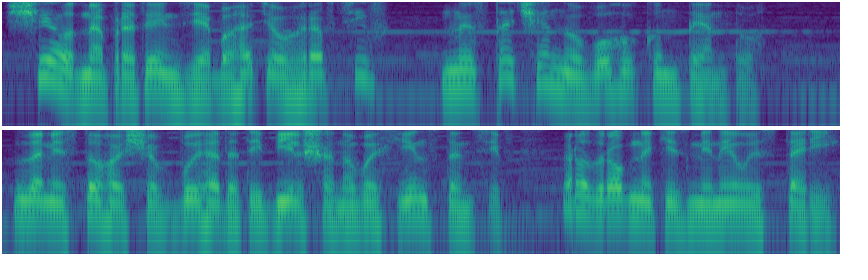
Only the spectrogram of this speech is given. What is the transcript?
Ще одна претензія багатьох гравців нестача нового контенту. Замість того, щоб вигадати більше нових інстансів, розробники змінили старі.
